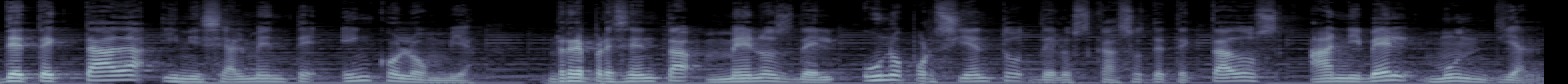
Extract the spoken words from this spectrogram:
detectada inicialmente en Colombia, representa menos del 1% de los casos detectados a nivel mundial.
